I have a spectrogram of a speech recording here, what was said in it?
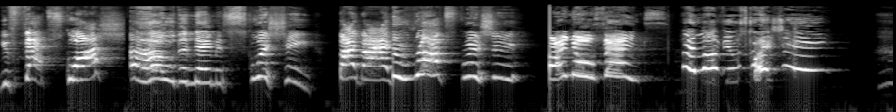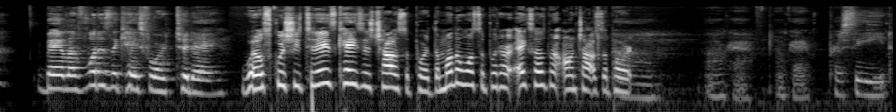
you fat squash. Oh, the name is Squishy. Bye bye. You rock, Squishy. I know, thanks. I love you, Squishy. Bailiff, what is the case for today? Well, Squishy, today's case is child support. The mother wants to put her ex husband on child support. Um, okay, okay. Proceed.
